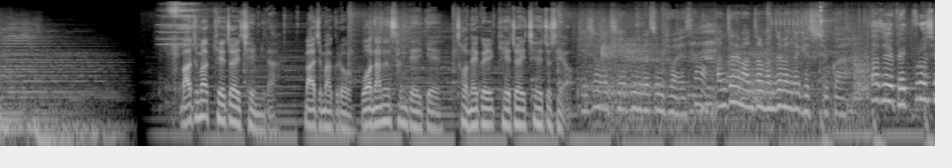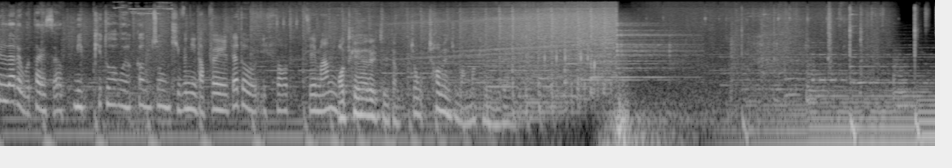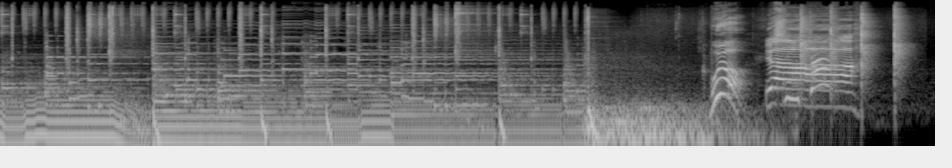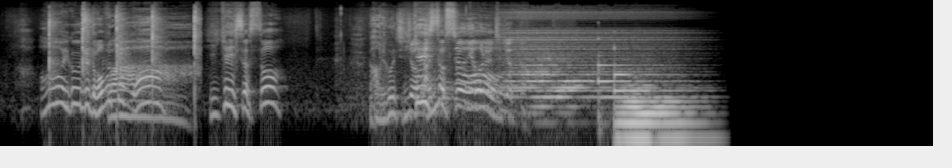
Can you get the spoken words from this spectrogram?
마지막 계좌이체입니다. 마지막으로 원하는 상대에게 전액을 계좌이체해 주세요. 예성이 뒤에 보는 걸 좀 좋아해서 반전에 반전 반전 반전 계속 줄 거야. 사실 100% 신뢰를 못 하겠어요. 밉기도 하고 약간 좀 기분이 나쁠 때도 있었지만 어떻게 해야 될지 일단 좀 처음엔 좀 막막했는데 뭐야? 진짜? 어 이거 근데 너무 좀 와. 이게 있었어? 야, 이건 진짜 이게 있었어. 완전히 허를 찔렸다.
